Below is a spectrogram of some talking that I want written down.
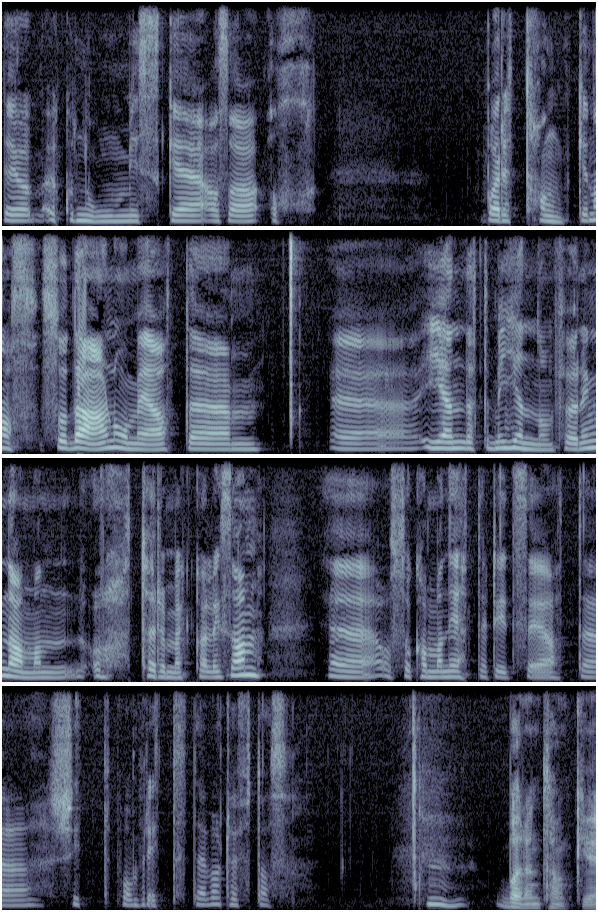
Det økonomiske Altså, åh bare tanken, altså. Så det er noe med at eh, eh, Igjen dette med gjennomføring, da. Man åh, tørrmøkka, liksom. Eh, og så kan man i ettertid se at eh, shit, pommes frites, det var tøft, altså. Mm. Bare en tanke,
